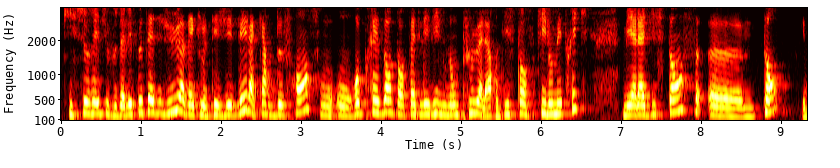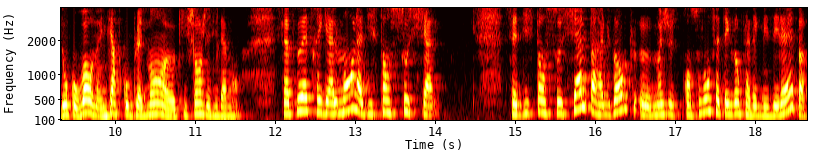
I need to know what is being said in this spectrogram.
qui se réduit. Vous avez peut-être vu avec le TGV la carte de France où on représente en fait les villes non plus à leur distance kilométrique, mais à la distance euh, temps. Et donc on voit, on a une carte complètement euh, qui change évidemment. Ça peut être également la distance sociale. Cette distance sociale, par exemple, euh, moi je prends souvent cet exemple avec mes élèves.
